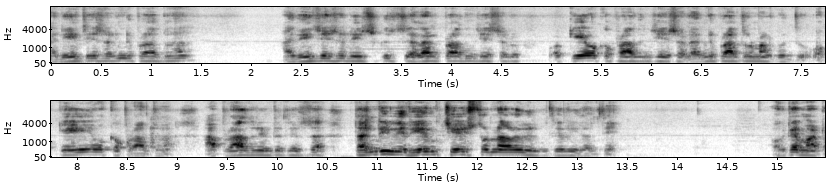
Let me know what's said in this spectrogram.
ఆయన ఏం చేశాడండి ప్రార్థన? ఆయన ఏం చేశాడు? యేసుక్రీస్తు ఎలాంటి ప్రార్థన చేశాడు? ఒకే ఒక ప్రార్థన చేశాడు. అన్ని ప్రార్థనలు మనకు వద్దు. ఒకే ఒక ప్రార్థన. ఆ ప్రార్థన ఏంటో తెలుసా? తండ్రి వీరు ఏం చేస్తున్నారో వీరికి తెలియదు అంతే. ఒకటే మాట.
